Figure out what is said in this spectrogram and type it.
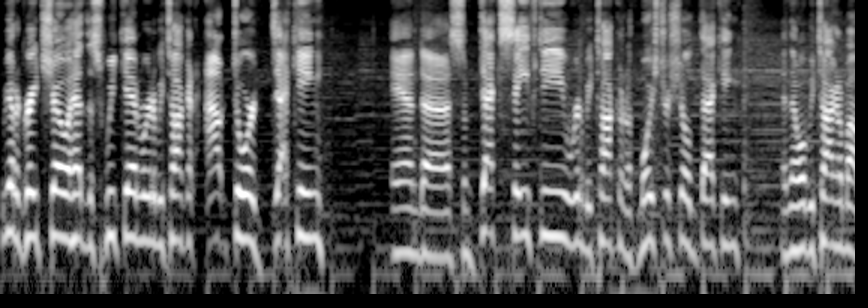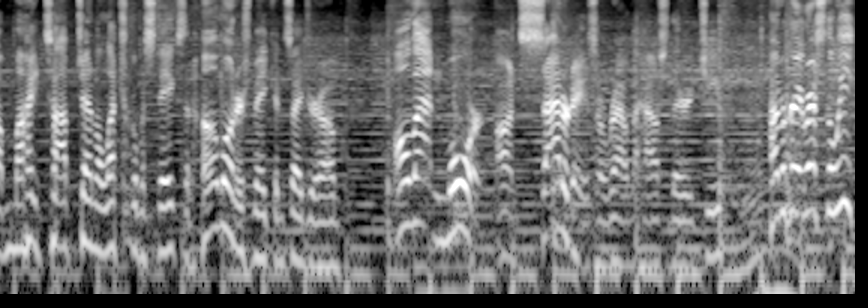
We got a great show ahead this weekend. We're going to be talking outdoor decking and uh, some deck safety. We're going to be talking with Moisture Shield decking. And then we'll be talking about my top 10 electrical mistakes that homeowners make inside your home. All that and more on Saturdays around the house Eric G. Have a great rest of the week.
